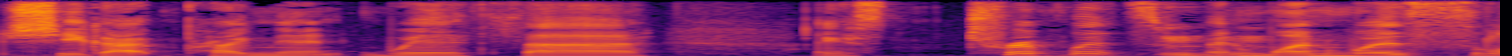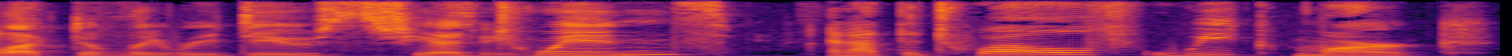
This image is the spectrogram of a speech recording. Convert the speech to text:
She got pregnant with, uh, I guess, triplets, mm-hmm. and one was selectively reduced. She had See? twins. And at the 12 week mark,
